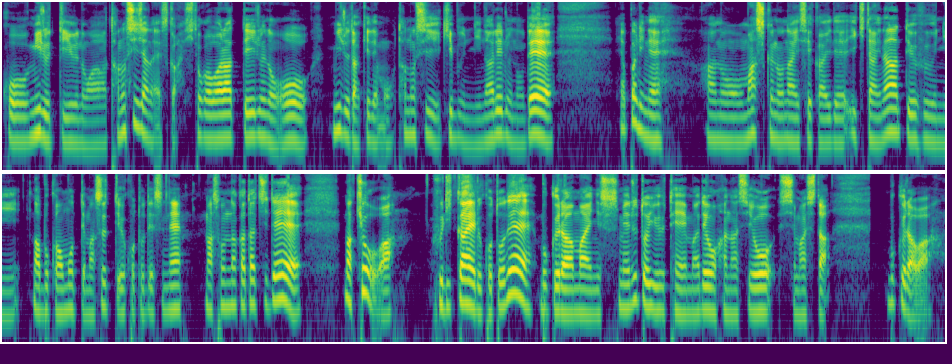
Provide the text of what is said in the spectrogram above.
こう見るっていうのは楽しいじゃないですか。人が笑っているのを見るだけでも楽しい気分になれるので、やっぱりね、あの、マスクのない世界で生きたいなっていうふうに、まあ僕は思ってますっていうことですね。まあそんな形で、まあ今日は振り返ることで僕らは前に進めるというテーマでお話をしました。僕らは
